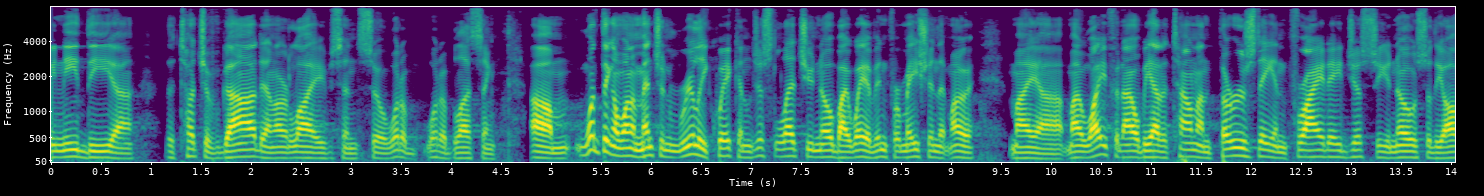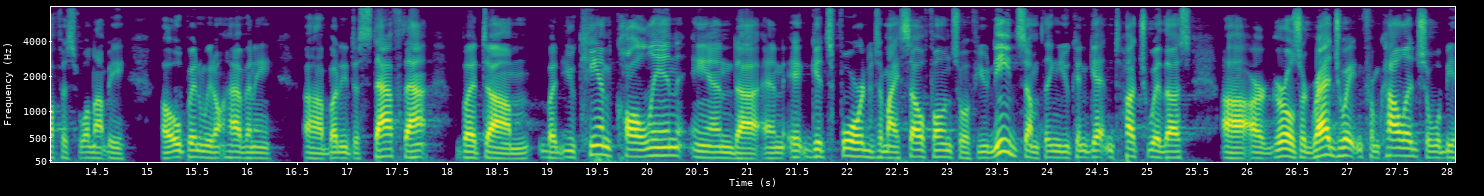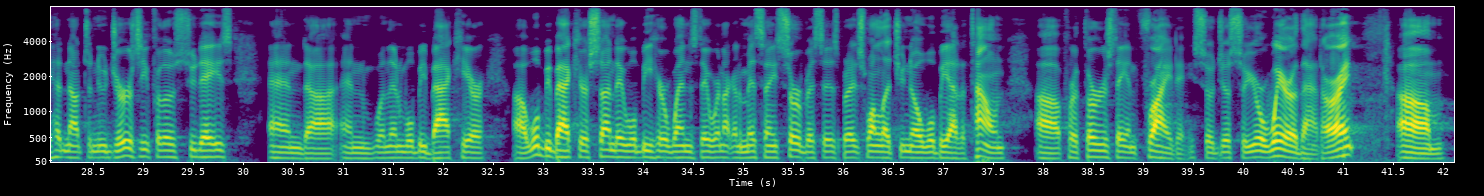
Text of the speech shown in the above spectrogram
we need the, uh, the touch of God in our lives. And so, what a, what a blessing. Um, one thing I want to mention really quick and just let you know by way of information that my, my, uh, my wife and I will be out of town on Thursday and Friday, just so you know, so the office will not be uh, open. We don't have anybody uh, to staff that. But, um, but you can call in and, uh, and it gets forwarded to my cell phone. So if you need something, you can get in touch with us. Uh, our girls are graduating from college, so we'll be heading out to New Jersey for those two days and uh, and then we'll be back here. Uh, we'll be back here Sunday. We'll be here Wednesday. We're not going to miss any services, but I just want to let you know we'll be out of town uh, for Thursday and Friday. So just so you're aware of that, all right. Um,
